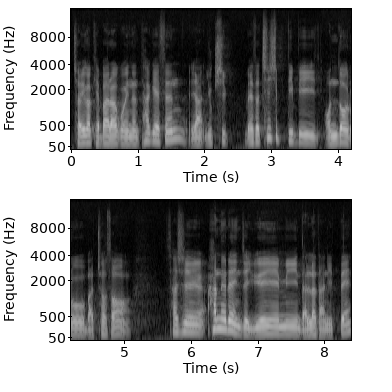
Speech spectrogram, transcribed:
저희가 개발하고 있는 타겟은 약 60에서 70dB 언더로 맞춰서 사실 하늘에 이제 UAM이 날아다닐 때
